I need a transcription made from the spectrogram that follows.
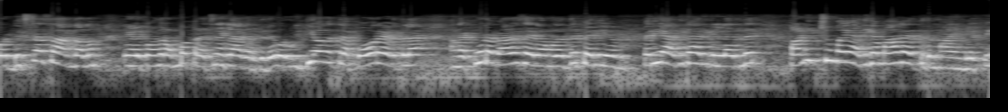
ஒரு பிஸ்னஸாக இருந்தாலும் எங்களுக்கு வந்து ரொம்ப பிரச்சனைகளாக இருக்குது. ஒரு உத்தியோகத்தில் போகிற இடத்துல அங்கே கூட வேலை செய்கிறவங்களுக்கு வந்து பெரிய பெரிய அதிகாரிகள்லேருந்து பணிச்சுமை அதிகமாக இருக்குதும்மா எங்களுக்கு.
